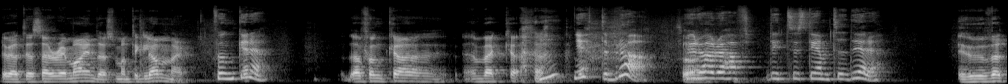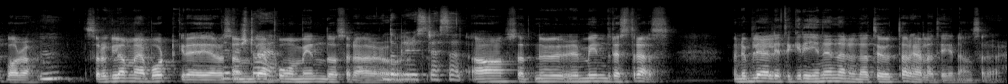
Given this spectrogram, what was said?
Det vet jag, så här reminder som man inte glömmer. Funkar det? Det har funkat en vecka Jättebra. Så. Hur har du haft ditt system tidigare? i huvudet bara. Så då glömmer jag bort grejer och Det sen blir jag jag. påmind och sådär. Då och- blir du stressad. Ja, så att nu är det mindre stress. Men nu blir jag lite grinig när den där tutar hela tiden. Sådär.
